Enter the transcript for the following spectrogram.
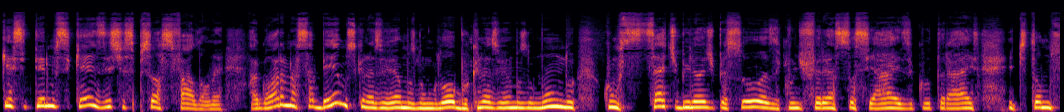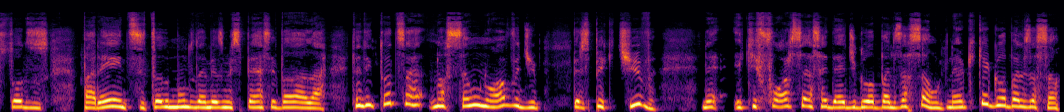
que esse termo sequer existe, as pessoas falam, né? Agora nós sabemos que nós vivemos num globo, que nós vivemos num mundo com 7 bilhões de pessoas e com diferenças sociais e culturais, e que somos todos parentes e todo mundo da mesma espécie e blá blá blá. Então tem toda essa noção nova de perspectiva, né? E que força essa ideia de globalização, né? Que, é globalização?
